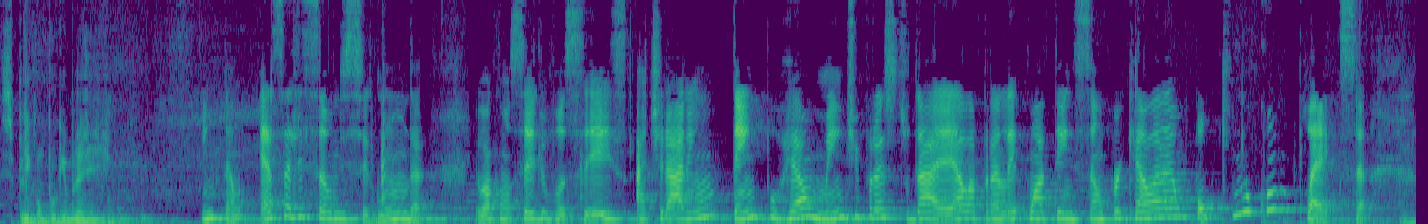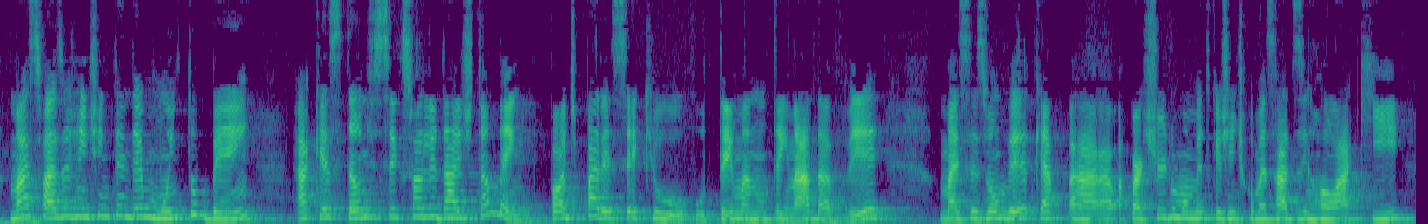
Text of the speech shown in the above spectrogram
Explica um pouquinho pra gente. Então, essa lição de segunda, eu aconselho vocês a tirarem um tempo realmente para estudar ela, para ler com atenção, porque ela é um pouquinho complexa, mas faz a gente entender muito bem a questão de sexualidade também. Pode parecer que o, o tema não tem nada a ver, mas vocês vão ver que a, a, a partir do momento que a gente começar a desenrolar aqui,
